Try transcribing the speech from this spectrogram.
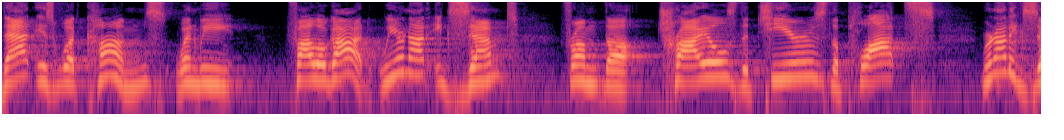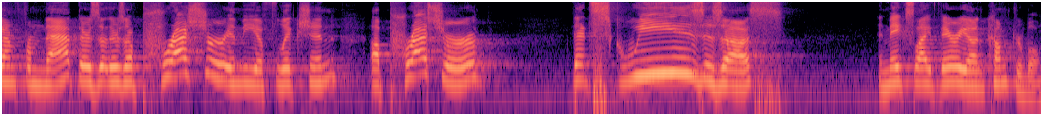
that is what comes when we follow God. We are not exempt from the trials, the tears, the plots. We're not exempt from that. There's a, there's a pressure in the affliction, a pressure that squeezes us and makes life very uncomfortable.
